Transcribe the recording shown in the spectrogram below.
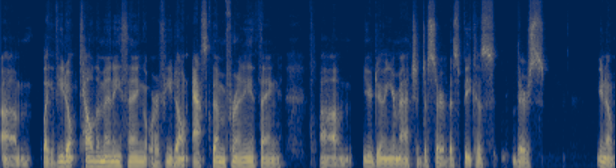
um like if you don't tell them anything or if you don't ask them for anything, um you're doing your match a disservice because there's you know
